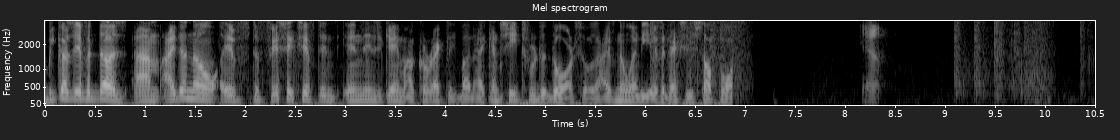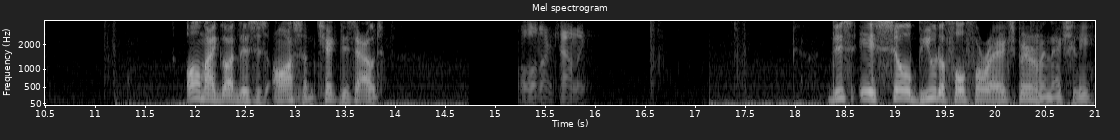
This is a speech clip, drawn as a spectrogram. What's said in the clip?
Because if it does, um, I don't know if the physics if in, in this game are correctly, but I can see through the door, so I have no idea if it actually stops water. Yeah. Oh my god, this is awesome! Check this out. Hold on, I'm counting. This is so beautiful for an experiment, actually.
